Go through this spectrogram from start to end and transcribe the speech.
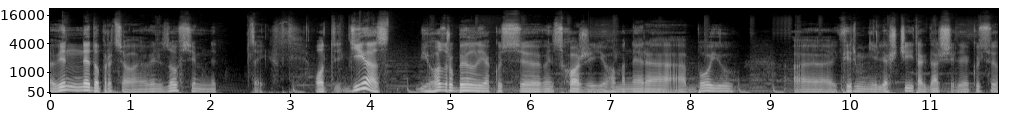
Він не допрацьований, він зовсім не цей. От Діас, його зробили якось, е, він схожий, його манера бою, е, фірмені лящі і так далі. Якось е,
